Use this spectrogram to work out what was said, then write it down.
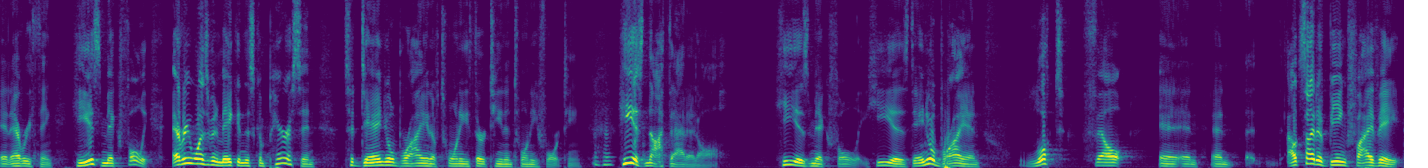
and everything, he is Mick Foley. Everyone's been making this comparison to Daniel Bryan of 2013 and 2014. Mm-hmm. He is not that at all. He is Mick Foley. He is Daniel Bryan looked, felt, and and, and outside of being five eight,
